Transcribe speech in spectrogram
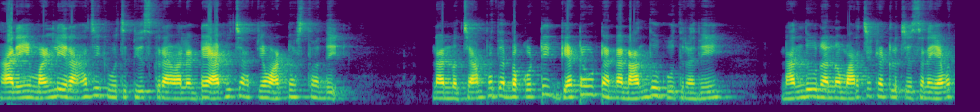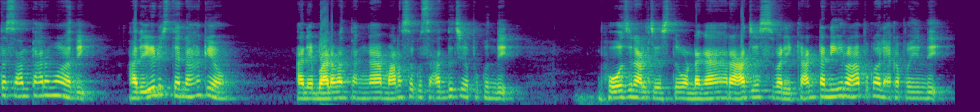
కానీ మళ్ళీ రాజీకి వచ్చి తీసుకురావాలంటే అభిజాత్యం అడ్డొస్తుంది నన్ను చెంపదెబ్బ కొట్టి గెటౌట్ అన్న నందు కూతురది. నందు నన్ను మరచేటట్లు చేసిన యవత సంతానమో అది. అది ఏడిస్తే నాకేం? అని బలవంతంగా మనసుకు సర్దు చెప్పుకుంది. భోజనాలు చేస్తూ ఉండగా రాజేశ్వరి కంట నీరు ఆపుకోలేకపోయింది.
